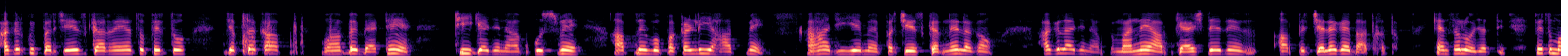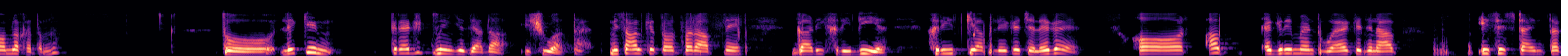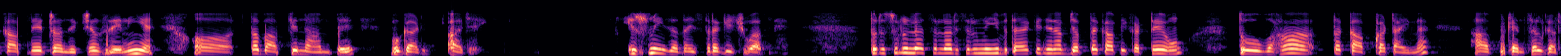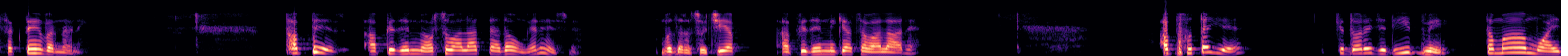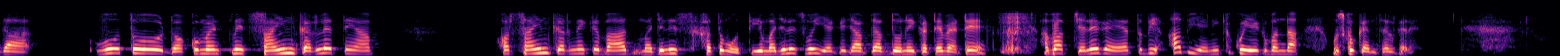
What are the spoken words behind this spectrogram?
अगर कोई परचेज कर रहे हैं तो फिर तो जब तक आप वहाँ पे बैठे हैं, ठीक है जनाब, उसमें आपने वो पकड़ लिया हाथ में हाँ जी, ये मैं परचेज करने लगा हूँ। अगला जनाब, माने आप कैश दे दें, आप फिर चले गए, बात खत्म कैंसिल हो जाती, फिर तो मामला खत्म ना। तो लेकिन क्रेडिट में ये ज़्यादा इशू आता है। मिसाल के तौर पर आपने गाड़ी खरीदी है, खरीद के आप लेके चले गए और अब एग्रीमेंट हुआ है कि जनाब इस इस टाइम तक आपने ट्रांजेक्शन लेनी है और तब आपके नाम पे वो गाड़ी आ जाएगी। इसमें ही ज़्यादा इस तरह के इशू आते हैं तो रसूलुल्लाह सल्लल्लाहु अलैहि वसल्लम ने ये बताया कि जनाब, जब तक आप इकट्ठे हों तो वहाँ तक आपका टाइम है। आप कैंसिल कर सकते हैं, वरना नहीं। तो अब फिर आपके जहन में और सवाल पैदा होंगे ना इसमें? वो जरा सोचिए आप, आपके जहन में क्या सवाल आ रहे हैं? अब होता ही है कि दौरे जदीद में तमाम मुआदा वो तो डॉक्यूमेंट में साइन कर लेते हैं आप। और साइन करने के बाद मजलिस खत्म होती है। मजलिस वही है कि जहाँ पे आप दोनों इकट्ठे बैठे हैं। अब आप चले गए हैं तो भी अब ये नहीं कि कोई एक बंदा उसको कैंसिल करे।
